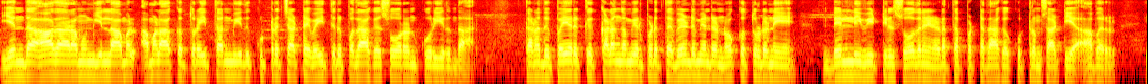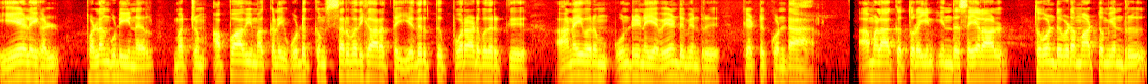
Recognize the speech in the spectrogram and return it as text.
எந்த ஆதாரமும் இல்லாமல் அமலாக்கத்துறை தன் மீது குற்றச்சாட்டை வைத்திருப்பதாக சோரன் கூறியிருந்தார். தனது பெயருக்கு களங்கம் ஏற்படுத்த வேண்டும் என்ற நோக்கத்துடனே டெல்லி வீட்டில் சோதனை நடத்தப்பட்டதாக குற்றம் சாட்டிய அவர் ஏழைகள் பழங்குடியினர் மற்றும் அப்பாவி மக்களை ஒடுக்கும் சர்வதிகாரத்தை எதிர்த்து போராடுவதற்கு அனைவரும் ஒன்றிணைய வேண்டும் என்று கேட்டுக்கொண்டார் அமலாக்கத்துறையின் இந்த செயலால் துவண்டு விட மாட்டோம் என்று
